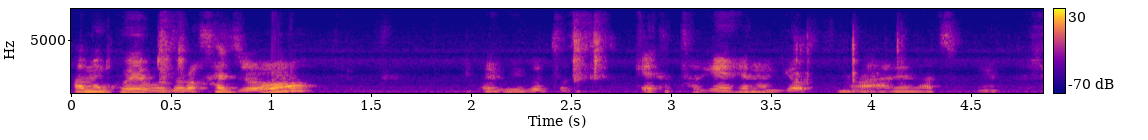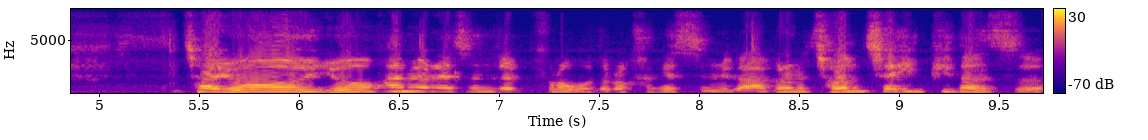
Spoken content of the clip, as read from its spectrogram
한번 구해보도록 하죠. 이것도 깨끗하게 해놓은 게 없구나. 안 해놨어. 음. 자, 요, 요 화면에서 이제 풀어보도록 하겠습니다. 그러면 전체 임피던스,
